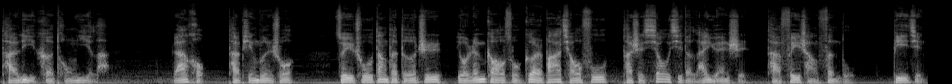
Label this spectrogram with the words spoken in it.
他立刻同意了。然后他评论说：“最初当他得知有人告诉戈尔巴乔夫他是消息的来源时，他非常愤怒。毕竟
